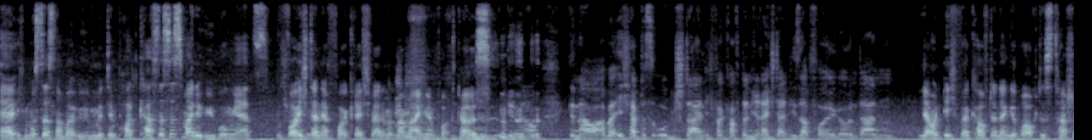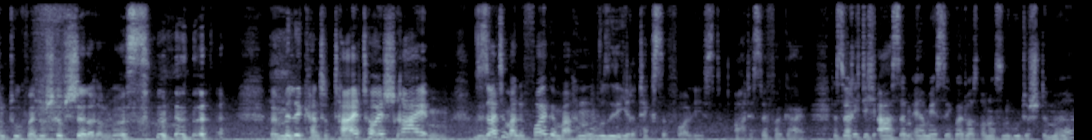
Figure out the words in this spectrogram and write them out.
Äh, ich muss das nochmal üben mit dem Podcast. Das ist meine Übung jetzt, bevor ich dann erfolgreich werde mit meinem eigenen Podcast. genau, genau. Aber ich habe das Urgestein. Ich verkaufe dann die Rechte an dieser Folge und dann. Ja, und ich verkaufe dann ein gebrauchtes Taschentuch, wenn du Schriftstellerin wirst. Weil Mille kann total toll schreiben. Sie sollte mal eine Folge machen, wo sie ihre Texte vorliest. Oh, das wäre voll geil. Das wäre richtig ASMR-mäßig, weil du hast auch noch so eine gute Stimme. Man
